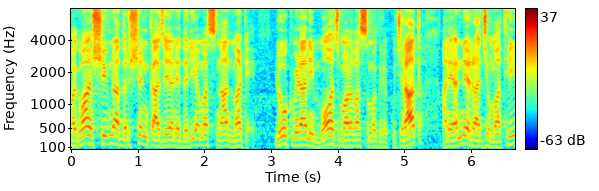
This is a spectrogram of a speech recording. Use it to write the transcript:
ભગવાન શિવના દર્શન કાજે અને દરિયામાં સ્નાન માટે લોકમેળાની મોજ માણવા સમગ્ર ગુજરાત અને અન્ય રાજ્યોમાંથી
